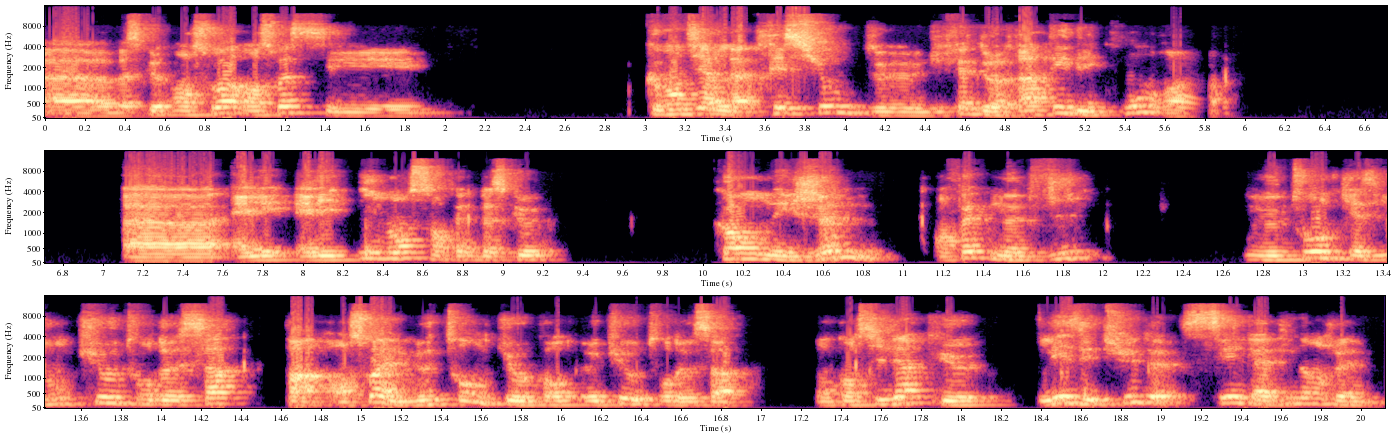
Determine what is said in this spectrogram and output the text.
euh, parce que en soi, en soi, c'est comment dire la pression de, du fait de rater des cours, euh, elle est, elle est immense en fait, parce que quand on est jeune, en fait, notre vie ne tourne quasiment que autour de ça. Enfin, en soi, elle ne tourne que, que autour de ça on considère que les études, c'est la vie d'un jeune.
